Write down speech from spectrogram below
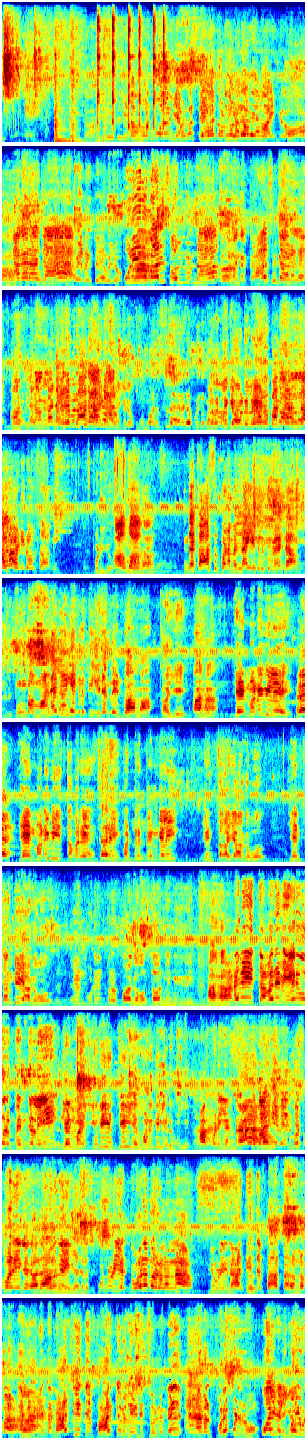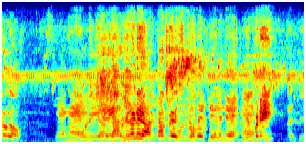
இந்த பொன்பொருள் எப்ப தேவைப்படுதோ நாங்க அப்ப வாங்கிக்கிறோம். மகாராஜா எப்ப எனக்கு தேவையோ? புரியுற மாதிரி சொல்லணும்னா நாங்க காசுக்கு ஆடல நாங்க கடவுளுக்காக ஆடுகிறோம் உங்க மனசுல இடம் பிடிக்க பணத்துக்கு ஆடல. பத்தாவதாக ஆடினோம் சாமி. அப்படியா? ஆமா. இந்த காசு பணம் எல்லாம் எங்களுக்கு வேண்டாம். உங்க மனதில் எங்களுக்கு இடம் வேண்டும். ஆமா. தாயே. ஆஹா. என் மனைவிலே என் மனைவியை தவிர சரி. மற்ற பெண்களை என் தாயாகவோ என் தங்கையாகவோ என் உடன்பிறப்பாகவோ தான் எண்ணுகிறேன். மனைவியை தவிர வேறு ஒரு பெண்களை என் இதயத்தில் என் மனதில் இடமில்லை அப்படி என்றால் அதாவது உன்னுடைய தோழவர்கள் எல்லாம் என்னுடைய நாட்டியத்தை பார்த்தார் அல்லவா? இந்த நாட்டியத்தை பார்க்கவில்லை என்று சொல்லுங்கள் நாங்கள் புறப்படுகிறோம். போய் விடுகிறோம் என்னுடைய அக்கா பேசுறோம். கேளுங்க. எப்படி?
